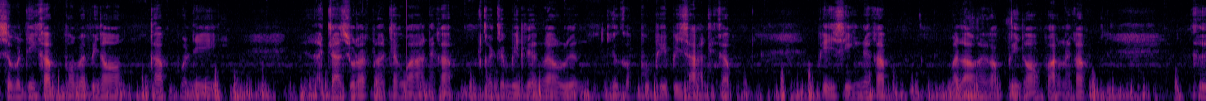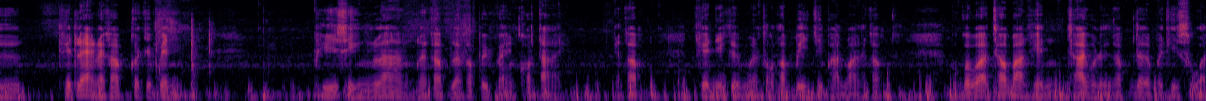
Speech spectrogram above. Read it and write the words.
สวัสดีครับพ่อแม่พี่น้องครับ วันนี้อาจารย์สุรัตน์ปิดจักวาลนะครับ ก็จะมีเรื่องเล่าเรื่องเกี่ยวกับผู้ผีปีศาจนะครับผีสิงนะครับ มาเล่าให้กับพี่น้องฟังนะครับ คือเคสแรกนะครับก็จะเป็นผีสิงร่างนะครับ แล้วก็ไปแฝงคอตายนะครับเคสนี้เกิดเมื่อสองสามปีที่ผ่านมานะครับปรากฏว่าชาวบ้านเห็นชายคนหนึ่งครับ เดินไปที่สวน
